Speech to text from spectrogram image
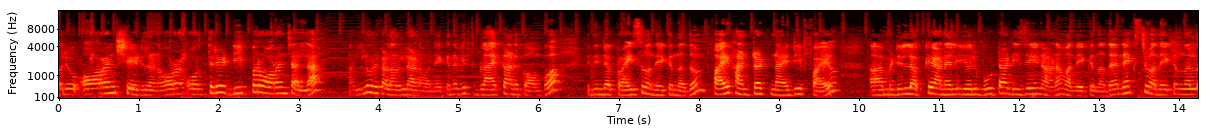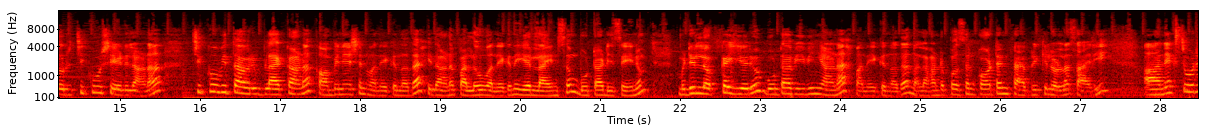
ഒരു ഓറഞ്ച് ഷെയ്ഡിലാണ് ഒത്തിരി ഡീപ്പർ ഓറഞ്ച് അല്ല നല്ലൊരു കളറിലാണ് വന്നേക്കുന്നത്. വിത്ത് ബ്ലാക്ക് ആണ് കോംബോ ഇതിന്റെ പ്രൈസ് വന്നേക്കുന്നതും ഫൈവ് ഹൺഡ്രഡ് നയന്റി ഫൈവ് മിഡിലൊക്കെ ആണെങ്കിൽ ഈ ഒരു ബൂട്ട ഡിസൈൻ ആണ് വന്നേക്കുന്നത്. നെക്സ്റ്റ് വന്നേക്കുന്നത് നല്ലൊരു ചിക്കു ഷെയ്ഡിലാണ്. ചിക്കു വിത്ത് ആ ഒരു ബ്ലാക്ക് ആണ് കോമ്പിനേഷൻ വന്നേക്കുന്നത്. ഇതാണ് പല്ലവ് വന്നേക്കുന്നത്. ഈ ഒരു ലൈൻസും ബൂട്ട ഡിസൈനും. മിഡിലൊക്കെ ഈ ഒരു ബൂട്ട വീവിംഗ് ആണ് വന്നേക്കുന്നത്. നല്ല ഹൺഡ്രഡ് പെർസെന്റ് കോട്ടൺ ഫാബ്രിക്കിലുള്ള സാരി. നെക്സ്റ്റ് ഒരു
